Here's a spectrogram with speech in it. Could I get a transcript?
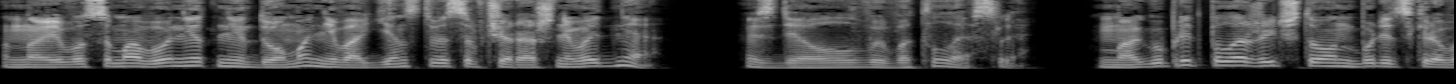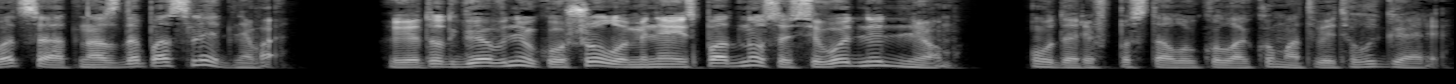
Но его самого нет ни дома, ни в агентстве со вчерашнего дня», — сделал вывод Лесли. «Могу предположить, что он будет скрываться от нас до последнего». «Этот говнюк ушел у меня из-под носа сегодня днем», — ударив по столу кулаком, ответил Гарри.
